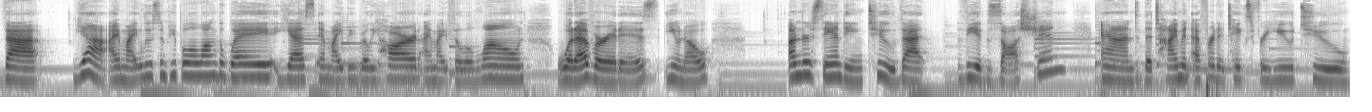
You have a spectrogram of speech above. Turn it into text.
that, yeah, I might lose some people along the way. Yes, it might be really hard. I might feel alone, whatever it is, you know. Understanding too that the exhaustion and the time and effort it takes for you to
